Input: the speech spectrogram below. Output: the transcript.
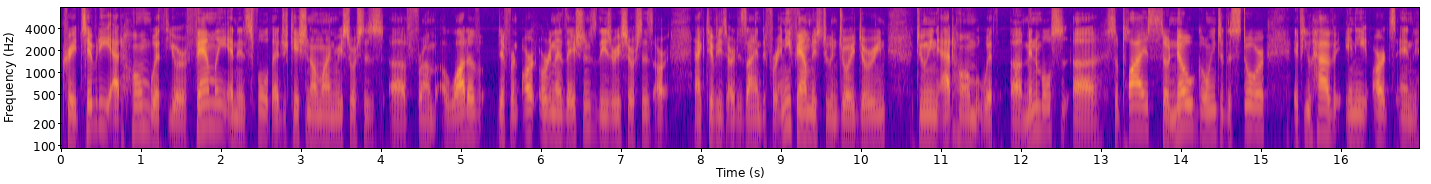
creativity at home with your family and is full of education online resources uh, from a lot of different art organizations. These resources are activities are designed for any families to enjoy during doing at home with uh, minimal uh, supplies. So no going to the store. If you have any arts and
